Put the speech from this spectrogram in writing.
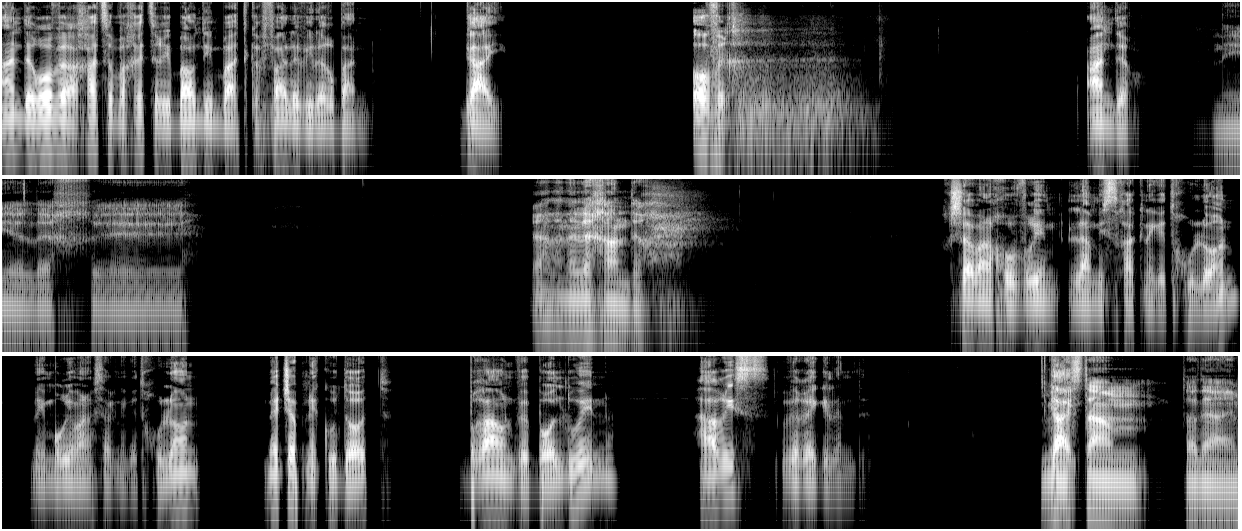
under over 11 וחצי ריבאונדים בהתקפה לווילרבן. גיא, over. under. אני אלך... אה, יאללה, נלך under. עכשיו אנחנו עוברים למשחק נגד חולון, להימורים על המשחק נגד חולון. matchup נקודות, בראון ובולדווין, האריס ורגלנד. מן. הסתם אתה יודע, אם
